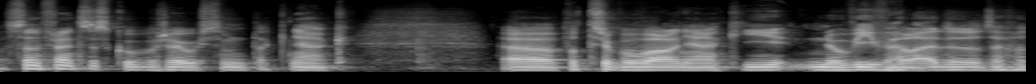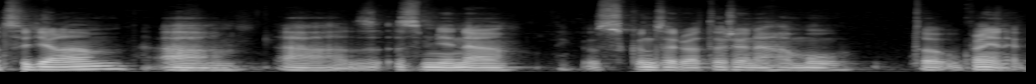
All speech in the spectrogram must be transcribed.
v San Francisku, protože už jsem tak nějak uh, potřeboval nějaký nový vhled do toho, co dělám. A, a změna jako z konzervatoře na Hamu to úplně ne,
